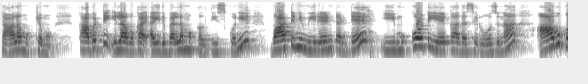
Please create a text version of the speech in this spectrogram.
చాలా ముఖ్యము. కాబట్టి ఇలా ఒక ఐదు బెల్లం ముక్కలు తీసుకొని వాటిని మీరేంటంటే ఈ ముక్కోటి ఏకాదశి రోజున ఆవుకు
